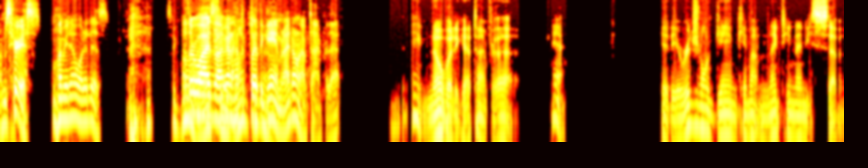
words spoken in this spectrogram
I'm serious. Let me know what it is. Like, no, Otherwise, I'm gonna have to play the know. game, and I don't have time for that. Ain't nobody got time for that Yeah. Yeah, the original game came out in 1997,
